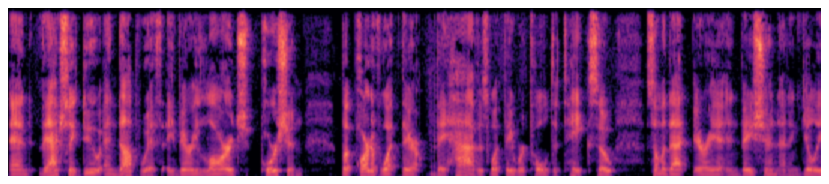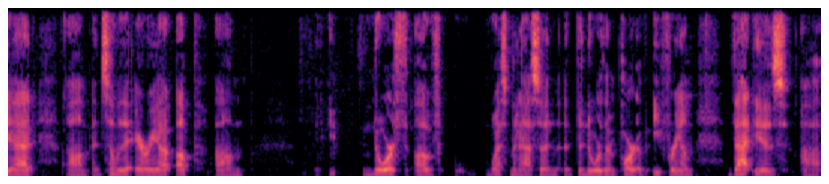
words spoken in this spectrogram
And they actually do end up with a very large portion, but part of what they have is what they were told to take. So some of that area in Bashan and in Gilead, um, and some of the area up um, north of West Manasseh and the northern part of Ephraim, that is uh,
